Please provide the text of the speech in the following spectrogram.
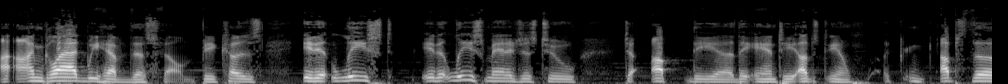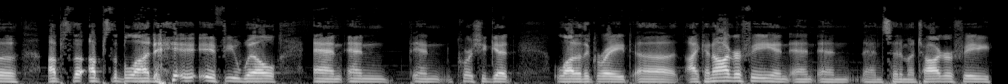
I, am glad we have this film because it at least it at least manages to to up the uh, the ante, ups you know ups the ups the ups the blood, if you will, and and and of course you get a lot of the great uh, iconography and, and, and, and cinematography.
